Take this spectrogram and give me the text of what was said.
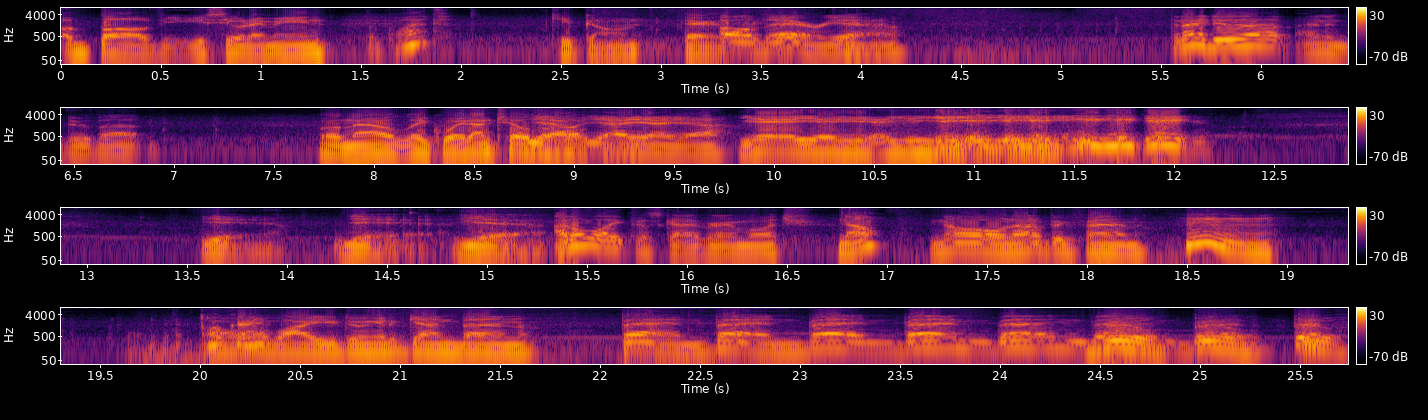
above you. You see what I mean? The what? Keep going. There. Oh, there, yeah. Did I do that? I didn't do that. Well, now like wait until the Yeah, whole yeah, yeah, yeah. yeah, yeah, yeah, yeah, yeah, yeah, yeah, yeah, yeah, yeah. Yeah, yeah, yeah. I don't like this guy very much. No. No, not a big fan. Hmm. Okay. Oh, why are you doing it again, Ben? Ben, Ben, Ben, Ben, Ben, Ben, Boo, Ben, boo, Ben. boo.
